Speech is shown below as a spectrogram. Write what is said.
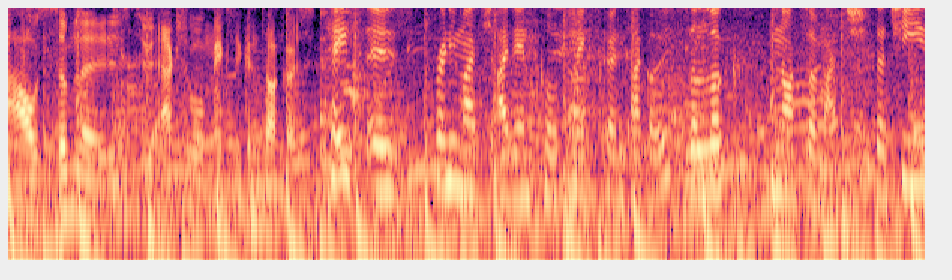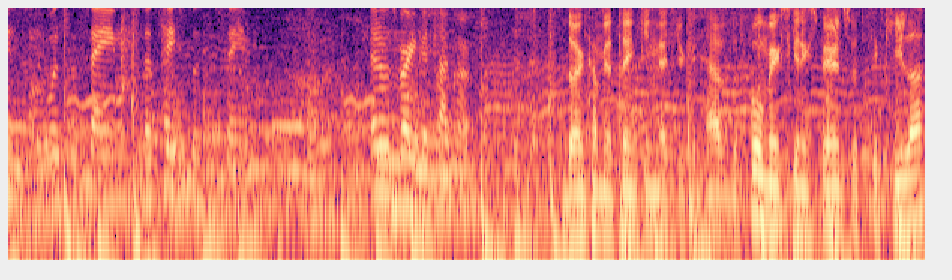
how similar it is to actual Mexican tacos. Taste is pretty much identical to Mexican tacos. The look, not so much. The cheese was the same, the taste was the same. It was a very good taco. Don't come here thinking that you can have the full Mexican experience with tequila.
